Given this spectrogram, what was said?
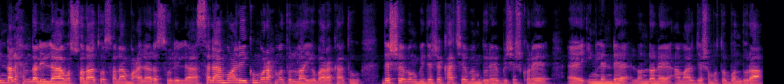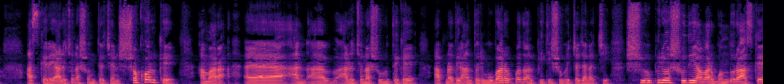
ইন আলহামদুলিল্লাহ ওসলাত ওসালাম আলা রসুলিল্লাহ। আসসালামু আলাইকুম ওরহমতুল্লাহ বারাকাতু দেশে এবং বিদেশে, কাছে এবং দূরে, বিশেষ করে ইংল্যান্ডে, লন্ডনে আমার যে সমস্ত বন্ধুরা আজকের এই আলোচনা শুনতেছেন, সকলকে আমার আলোচনা শুরু থেকে আপনাদের আন্তরিক মুবারকবাদ প্রীতি শুভেচ্ছা জানাচ্ছি। সুপ্রিয় সুদি আমার বন্ধুরা, আজকে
